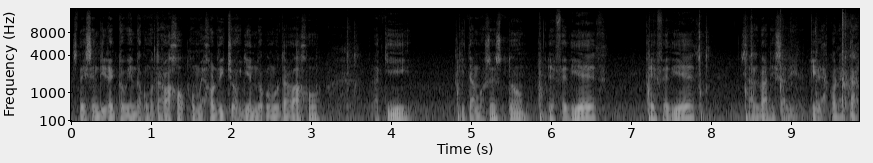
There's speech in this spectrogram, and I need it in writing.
Estáis en directo viendo cómo trabajo, o mejor dicho, oyendo cómo trabajo. Aquí quitamos esto. F10. F10, salvar y salir y desconectar.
